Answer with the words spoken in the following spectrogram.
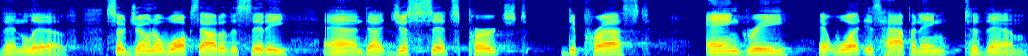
than live. So Jonah walks out of the city and uh, just sits perched, depressed, angry at what is happening to them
